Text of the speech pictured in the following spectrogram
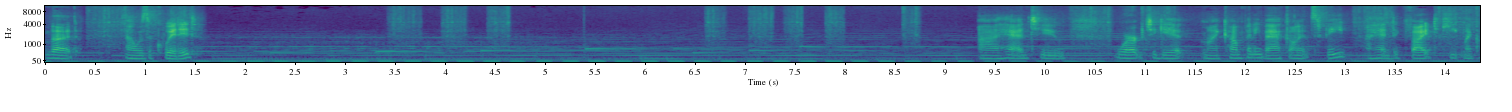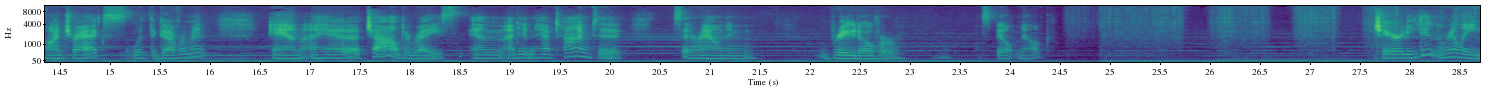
But I was acquitted. Had to work to get my company back on its feet. I had to fight to keep my contracts with the government. And I had a child to raise. And I didn't have time to sit around and brood over spilt milk. Charity didn't really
